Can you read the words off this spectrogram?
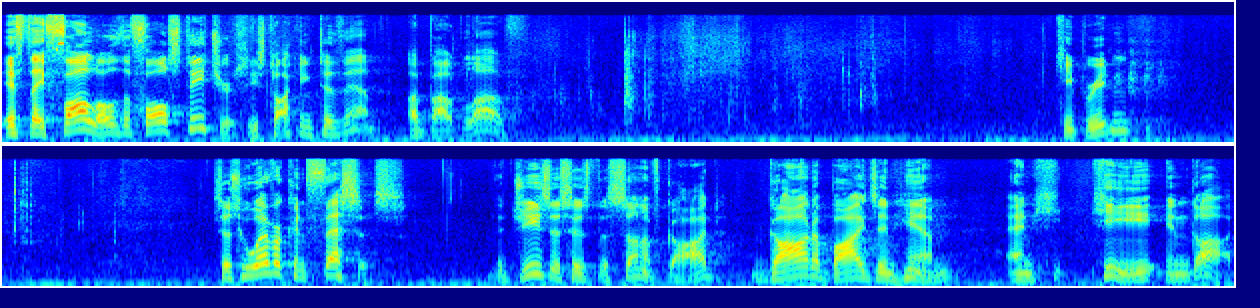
if they follow the false teachers. He's talking to them about love. Keep reading. It says, whoever confesses that Jesus is the Son of God, God abides in Him, and He in God.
